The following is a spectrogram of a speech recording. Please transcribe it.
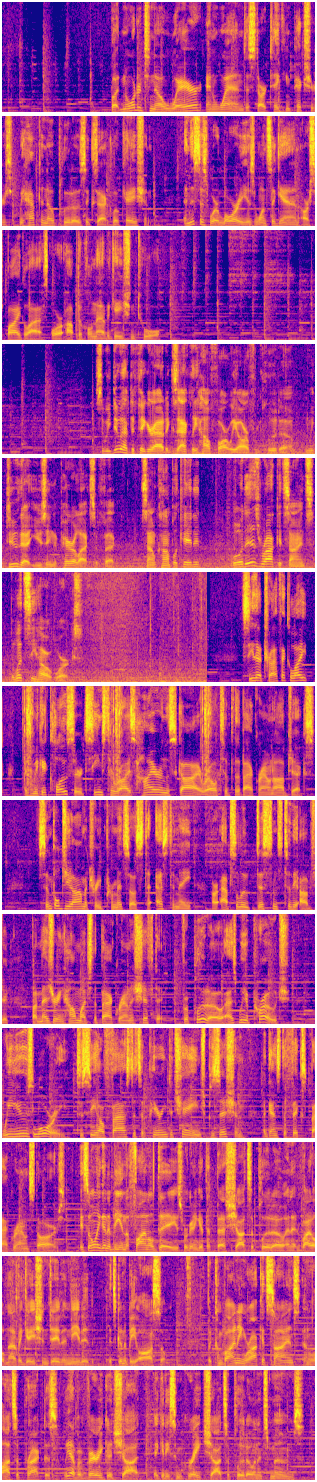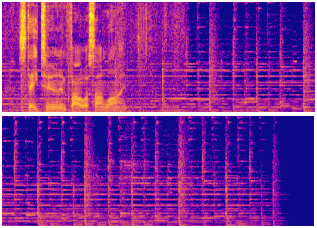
But in order to know where and when to start taking pictures, we have to know Pluto's exact location. And this is where LORRI is once again our spyglass or optical navigation tool. So we do have to figure out exactly how far we are from Pluto. And we do that using the parallax effect. Sound complicated? Well, it is rocket science, but let's see how it works. See that traffic light? As we get closer, it seems to rise higher in the sky relative to the background objects. Simple geometry permits us to estimate our absolute distance to the object by measuring how much the background is shifting. For Pluto, as we approach, we use LORRI to see how fast it's appearing to change position against the fixed background stars. It's only going to be in the final days we're going to get the best shots of Pluto and at vital navigation data needed. It's going to be awesome. But combining rocket science and lots of practice, we have a very good shot at getting some great shots of Pluto and its moons. Stay tuned and follow us online.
